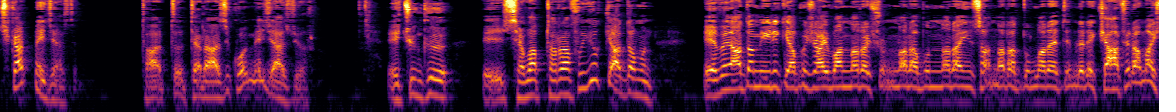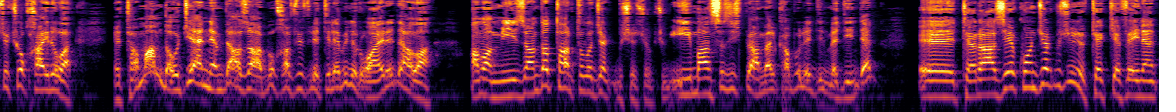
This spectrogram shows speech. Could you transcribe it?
çıkartmayacağız. Tartı, terazi koymayacağız diyor. E çünkü e, sevap tarafı yok ki adamın. Evet adam iyilik yapmış hayvanlara, şunlara, bunlara, insanlara, dullara, etimlere kafir ama işte çok hayrı var. E tamam da o cehennemde azabı hafifletilebilir. O ayrı dava. Ama mizanda tartılacak bir şey yok. Çünkü imansız hiçbir amel kabul edilmediğinden e, teraziye konacak bir şey yok. Tek kefeyle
